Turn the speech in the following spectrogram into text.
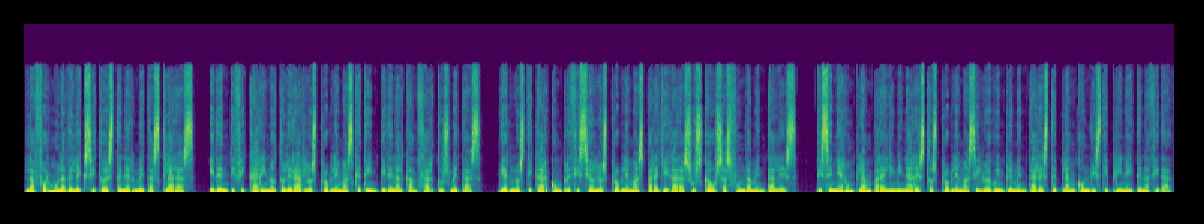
la fórmula del éxito es tener metas claras, identificar y no tolerar los problemas que te impiden alcanzar tus metas, diagnosticar con precisión los problemas para llegar a sus causas fundamentales, diseñar un plan para eliminar estos problemas y luego implementar este plan con disciplina y tenacidad.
